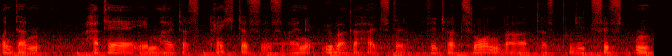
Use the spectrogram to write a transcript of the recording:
Und dann hatte er eben halt das Pech, dass es eine übergeheizte Situation war, dass Polizisten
